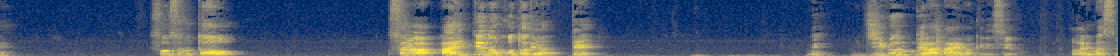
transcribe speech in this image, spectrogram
ね、そうするとそれは相手のことであって、ね、自分ではないわけですよ。わかります？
